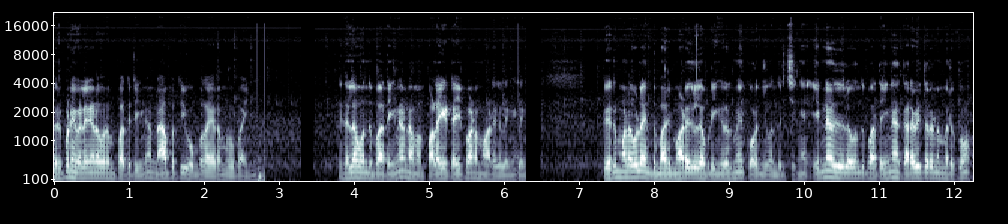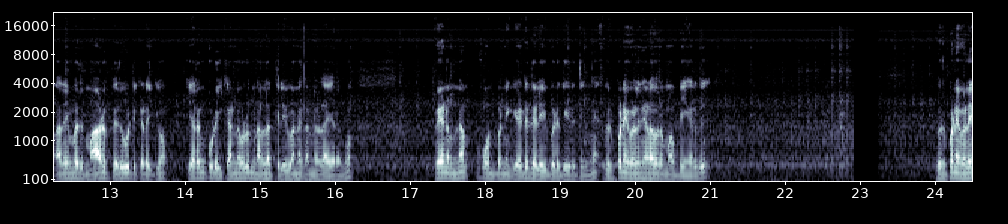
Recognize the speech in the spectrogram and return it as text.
விற்பனை விலை நிலவரம் பார்த்துட்டிங்கன்னா நாற்பத்தி ஒம்பதாயிரம் ரூபாய்ங்க. இதெல்லாம் வந்து பார்த்திங்கன்னா நம்ம பழைய டைப்பான மாடுகளுங்க. பெருமளவில் இந்த மாதிரி மாடுகள் அப்படிங்கிறதுமே குறைஞ்சி வந்துருச்சுங்க. என்ன இதில் வந்து பார்த்திங்கன்னா கறவை திறனும் இருக்கும். அதே மாதிரி மாடு பெருவிட்டு கிடைக்கும். இறங்கக்கூடிய கண்ணுகளும் நல்ல தெளிவான கண்ணுகளாக இறங்கும். வேணும்னா ஃபோன் பண்ணி கேட்டு தெளிவுபடுத்தி எடுத்துங்க விற்பனை விலை நிலவரம் அப்படிங்கிறது விற்பனை விலை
